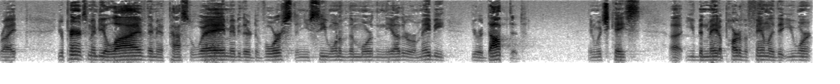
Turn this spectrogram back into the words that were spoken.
right? Your parents may be alive, they may have passed away, maybe they're divorced and you see one of them more than the other, or maybe you're adopted, in which case uh, you've been made a part of a family that you weren't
